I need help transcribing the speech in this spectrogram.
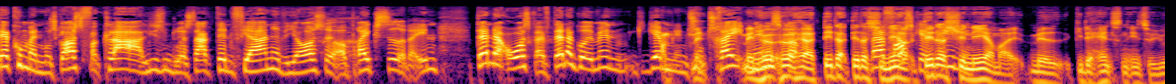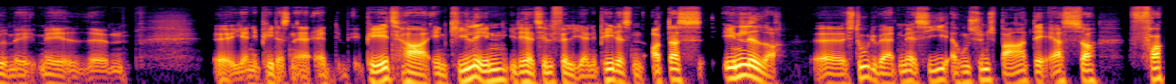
der kunne man måske også forklare, ligesom du har sagt, den fjernede vi også, og Brik sidder derinde. Den der overskrift, den er gået imellem, igennem en to-tre men mennesker. hør, hør her, det der, det, der, er generer, det, der generer mig med Gitte Hansen interviewet med, med øhm, øh, Janne Petersen, er, at P1 har en kilde inde, i det her tilfælde Janne Petersen, og der indleder øh, studieverden med at sige, at hun synes bare, det er så fuck,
